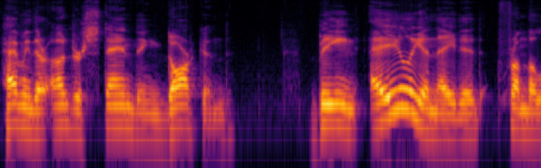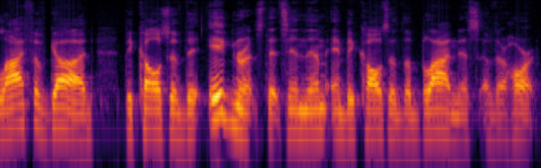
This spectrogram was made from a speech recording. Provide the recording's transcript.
having their understanding darkened being alienated from the life of God because of the ignorance that's in them and because of the blindness of their heart.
